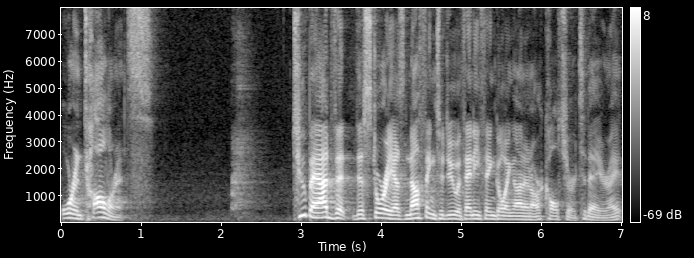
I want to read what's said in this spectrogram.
or intolerance. Too bad that this story has nothing to do with anything going on in our culture today, right?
